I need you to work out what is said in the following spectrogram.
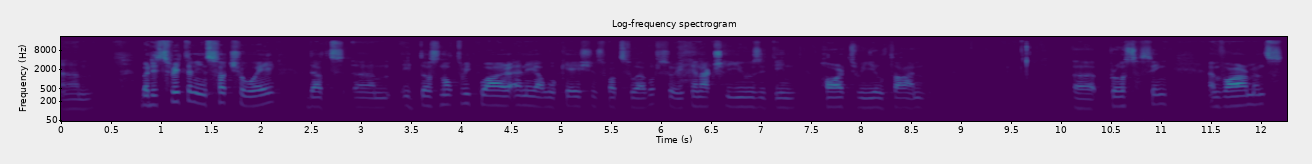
Um, but it's written in such a way that um, it does not require any allocations whatsoever. So you can actually use it in hard real-time uh, processing environments.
